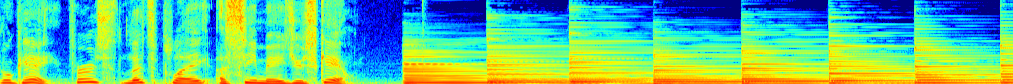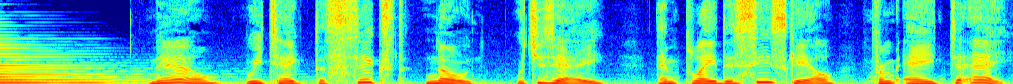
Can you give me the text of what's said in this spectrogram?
Okay, first let's play a C major scale. We take the sixth note, which is A, and play the C scale from A to A.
